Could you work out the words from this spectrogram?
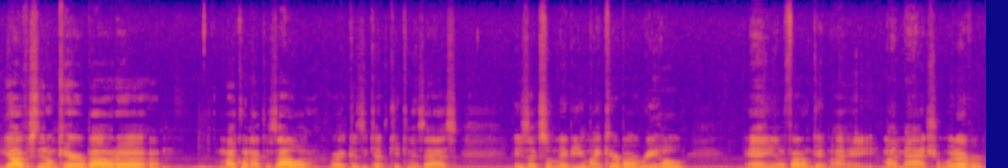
you obviously don't care about uh, Michael Nakazawa, right? Because he kept kicking his ass. He's like, so maybe you might care about Riho, and you know, if I don't get my my match or whatever.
